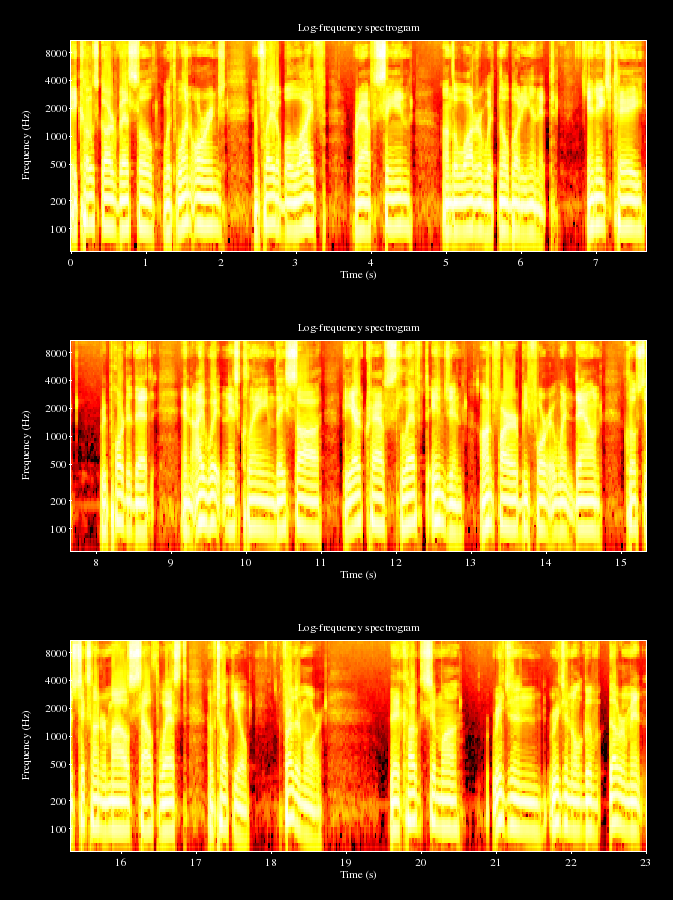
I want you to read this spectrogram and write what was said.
a Coast Guard vessel with one orange inflatable life raft seen on the water with nobody in it. NHK reported that an eyewitness claimed they saw the aircraft's left engine on fire before it went down close to 600 miles southwest of Tokyo. Furthermore, the Kagoshima region, regional gov- government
